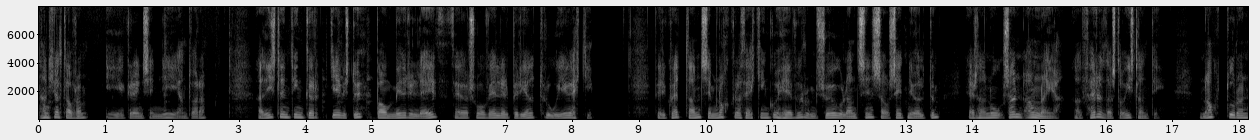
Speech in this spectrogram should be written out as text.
hann hjælt áfram í grein sinni í andvara Að Íslendingar gefist upp á miðri leið þegar svo vel er byrjað trúi ég ekki. Fyrir hvert þann sem nokkra þekkingu hefur um sögulandsins á setni öldum er það nú sann ánægja að ferðast á Íslandi. Náttúran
